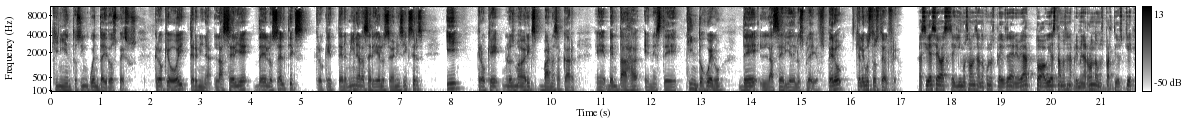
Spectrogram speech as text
552 pesos. Creo que hoy termina la serie de los Celtics, creo que termina la serie de los 76ers y creo que los Mavericks van a sacar eh, ventaja en este quinto juego de la serie de los playoffs. Pero, ¿qué le gusta a usted, Alfredo? Así es, Sebas, seguimos avanzando con los playoffs de la NBA. Todavía estamos en la primera ronda, unos partidos que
